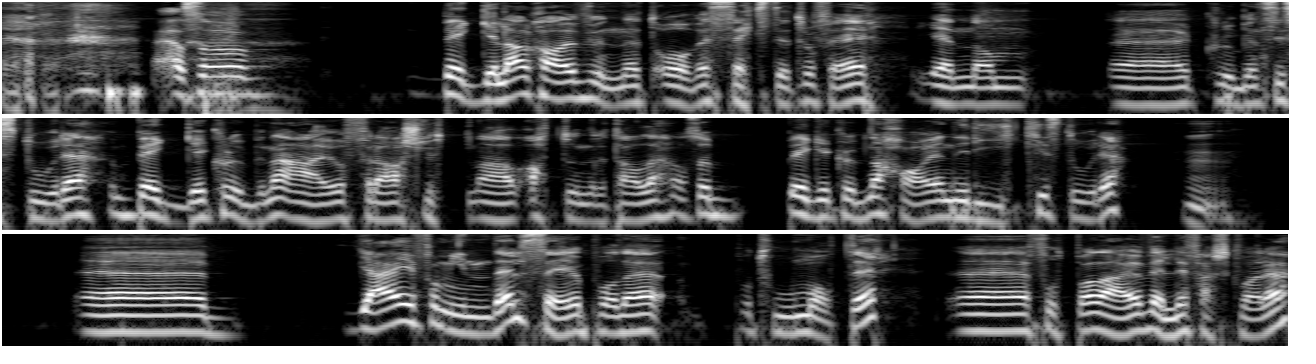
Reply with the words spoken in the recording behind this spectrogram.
altså, begge lag har jo vunnet over 60 trofeer gjennom eh, klubbens historie. Begge klubbene er jo fra slutten av 1800-tallet. Altså, begge klubbene har jo en rik historie. Eh, jeg for min del ser jo på det på to måter. Eh, fotball er jo veldig ferskvare.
